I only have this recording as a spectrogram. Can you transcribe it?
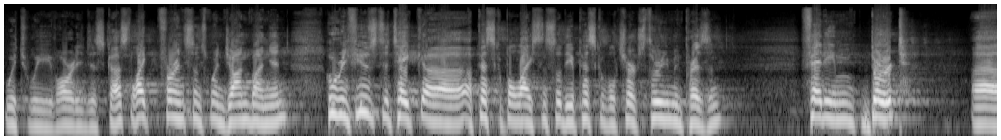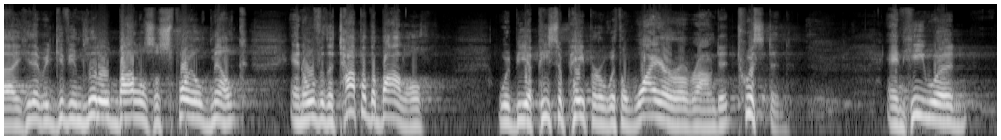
which we've already discussed, like, for instance, when John Bunyan, who refused to take uh, Episcopal license, so the Episcopal Church threw him in prison, fed him dirt uh, they would give him little bottles of spoiled milk, and over the top of the bottle would be a piece of paper with a wire around it twisted. And he would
